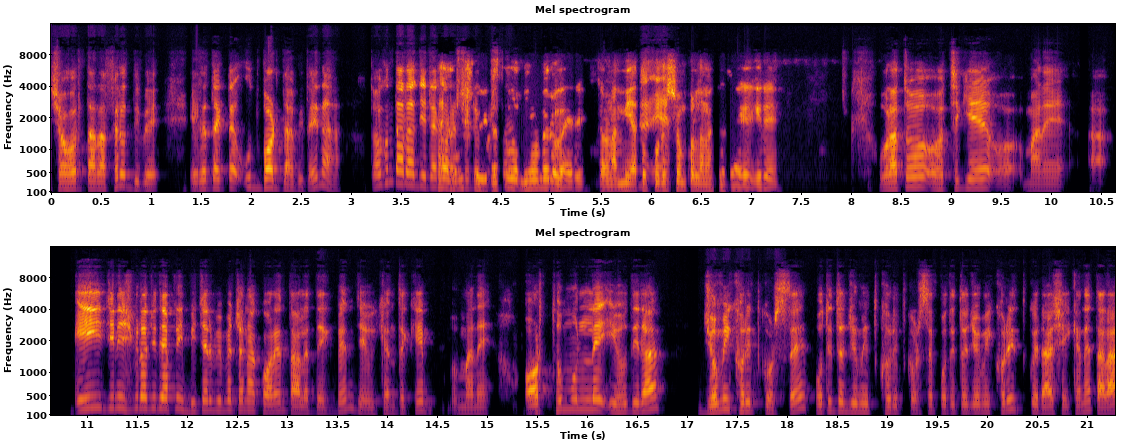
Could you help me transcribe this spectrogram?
শহর তারা ফেরত দিবে? এটা তো একটা উদ্ভট দাবি, তাই না? তখন তারা যেটা হ্যাঁ, করে সেটা তো নিয়মেরও বাইরে। কারণ আমি এত হ্যাঁ, পরিশ্রম করলাম একটা জায়গা ঘিরে। ওরা তো হচ্ছে গিয়ে মানে এই জিনিসগুলো যদি আপনি বিচার বিবেচনা করেন তাহলে দেখবেন যে ওইখান থেকে মানে অর্থমূল্যে ইহুদিরা জমি খরিদ করছে, পতিত জমি খরিদ করছে। পতিত জমি খরিদ করে সেইখানে তারা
